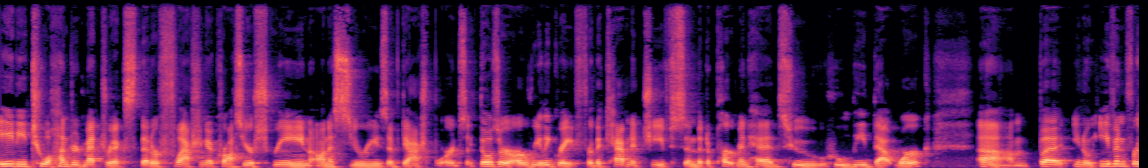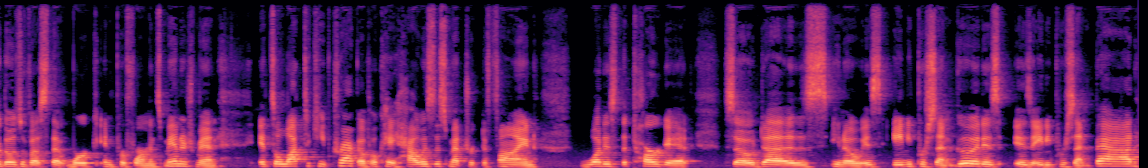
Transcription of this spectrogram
80 to 100 metrics that are flashing across your screen on a series of dashboards. Like those are, are really great for the cabinet chiefs and the department heads who who lead that work. Um, but you know, even for those of us that work in performance management, it's a lot to keep track of. Okay, how is this metric defined? What is the target? So does you know is 80% good? Is is 80% bad?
